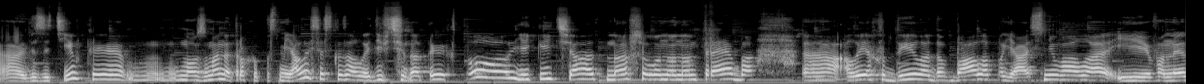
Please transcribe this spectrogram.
е, візитівки. Ну, з мене трохи посміялися, сказали, дівчина, ти хто, який чат, на що воно нам треба. Е, але я ходила, довбала, пояснювала, і вони,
